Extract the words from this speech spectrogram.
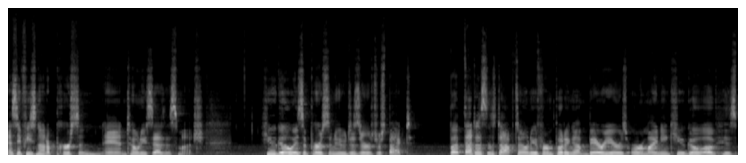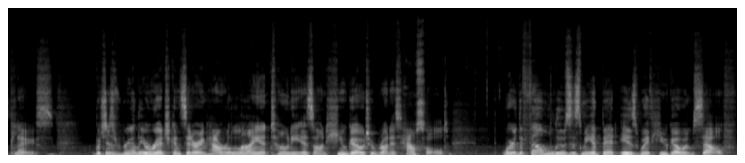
as if he's not a person, and Tony says as much. Hugo is a person who deserves respect, but that doesn't stop Tony from putting up barriers or reminding Hugo of his place, which is really rich considering how reliant Tony is on Hugo to run his household. Where the film loses me a bit is with Hugo himself.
